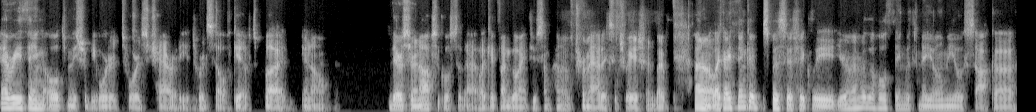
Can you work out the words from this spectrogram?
everything ultimately should be ordered towards charity, towards self-gift. But you know, there are certain obstacles to that. Like if I'm going through some kind of traumatic situation, but I don't know. Like I think specifically, you remember the whole thing with Naomi Osaka,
